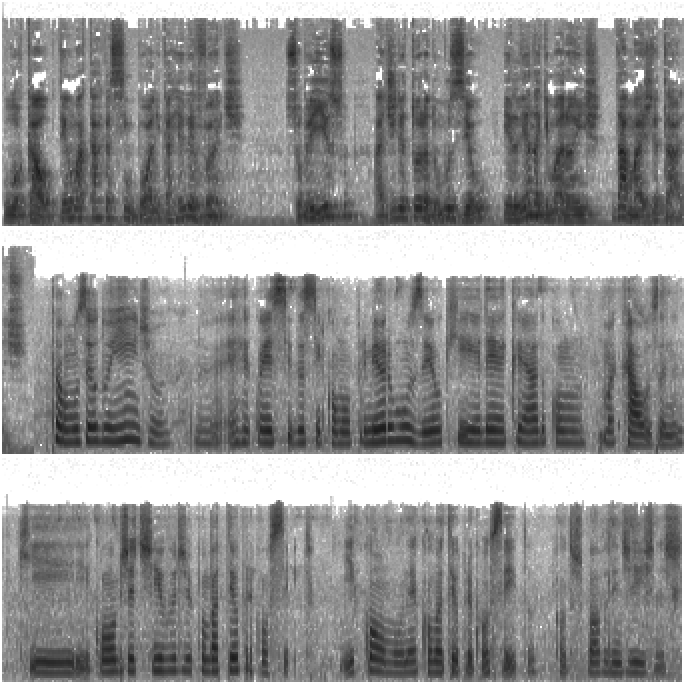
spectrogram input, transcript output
O local tem uma carga simbólica relevante. Sobre isso, a diretora do museu, Helena Guimarães, dá mais detalhes. Então, o Museu do Índio né, é reconhecido assim como o primeiro museu que ele é criado com uma causa, né, que com o objetivo de combater o preconceito. E como, né, combater o preconceito contra os povos indígenas?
